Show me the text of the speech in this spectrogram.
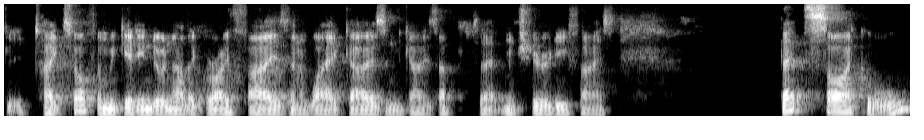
it takes off and we get into another growth phase and away it goes and goes up to that maturity phase. That cycle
